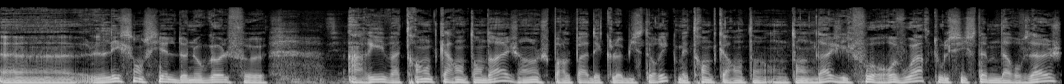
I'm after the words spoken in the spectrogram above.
Euh, L'essentiel de nos golfs arrive à 30, 40 ans d'âge, hein, je parle pas des clubs historiques, mais 30, 40 ans d'âge, il faut revoir tout le système d'arrosage,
